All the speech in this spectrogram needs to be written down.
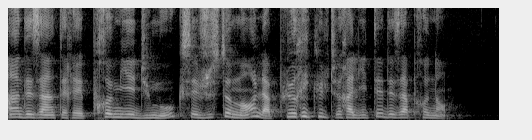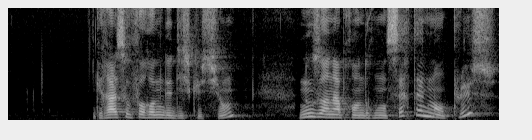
un des intérêts premiers du MOOC, c'est justement la pluriculturalité des apprenants. Grâce au forum de discussion, nous en apprendrons certainement plus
